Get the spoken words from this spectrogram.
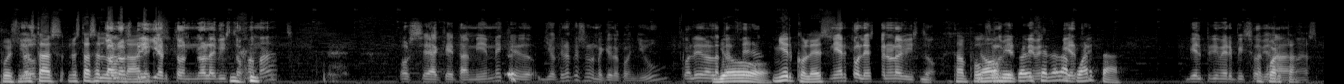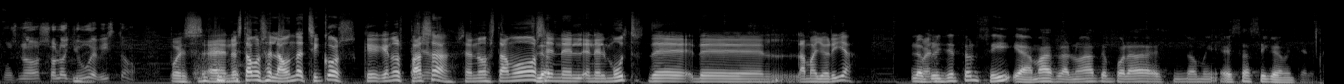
Pues no estás, no estás en la onda, Los Bridgerton no la he visto jamás. o sea que también me quedo. Yo creo que solo me quedo con You. ¿Cuál era la tercera? Miércoles. Miércoles, que no la he visto. Tampoco. No, miércoles era la cuarta. Vi el primer episodio nada más. Pues no, solo You he visto. Pues eh, no estamos en la onda, chicos. ¿Qué, qué nos pasa? O sea, no estamos en, el, en el mood de, de la mayoría. Los bueno. sí, y además la nueva temporada es esa sí que no me interesa.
